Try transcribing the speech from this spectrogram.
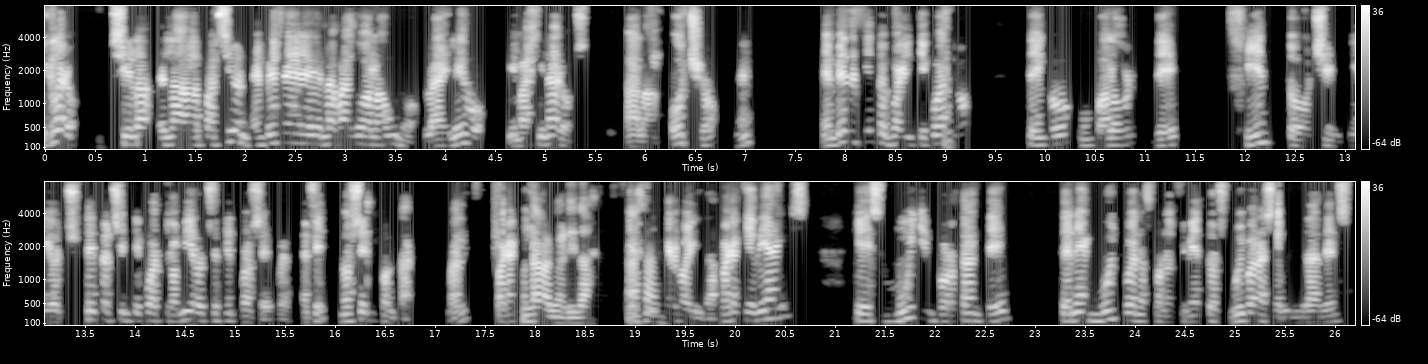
Y claro, si la, la pasión, en vez de lavado a la 1, la elevo, imaginaros, a la 8, ¿eh? en vez de 144, tengo un valor de 188, 184.800, no sé, bueno, en fin, no sé ni contar, ¿vale? Para una barbaridad. una barbaridad. Para que veáis que es muy importante tener muy buenos conocimientos, muy buenas habilidades,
